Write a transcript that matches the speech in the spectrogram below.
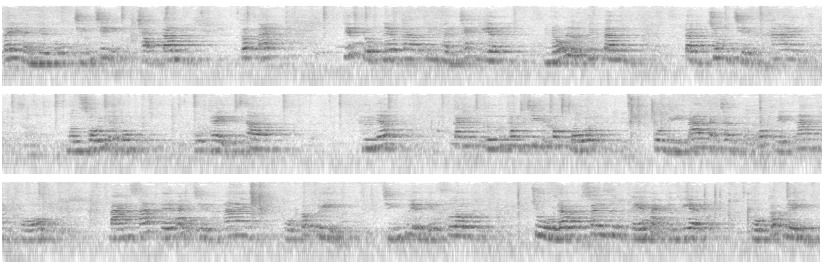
đây là nhiệm vụ chính trị trọng tâm cấp bách tiếp tục nêu cao tinh thần trách nhiệm nỗ lực quyết tâm tập trung triển khai một số nhiệm vụ cụ thể như sau. Thứ nhất căn cứ thông chi 04 của Ủy ban Mặt trận Tổ quốc Việt Nam thành phố bám sát kế hoạch triển khai của cấp ủy, chính quyền địa phương, chủ động xây dựng kế hoạch thực hiện của cấp mình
